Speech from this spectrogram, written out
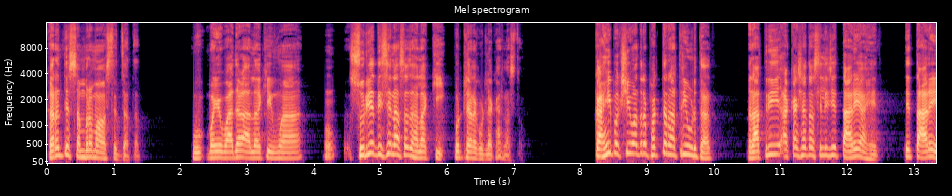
कारण ते संभ्रमावस्थेत जातात. व- म्हणजे वादळ आलं किंवा सूर्य दिसेन असं झाला की कुठल्या ना कुठल्या कारणास्तव. काही पक्षी मात्र फक्त रात्री उडतात. रात्री आकाशात असलेले जे तारे आहेत ते तारे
